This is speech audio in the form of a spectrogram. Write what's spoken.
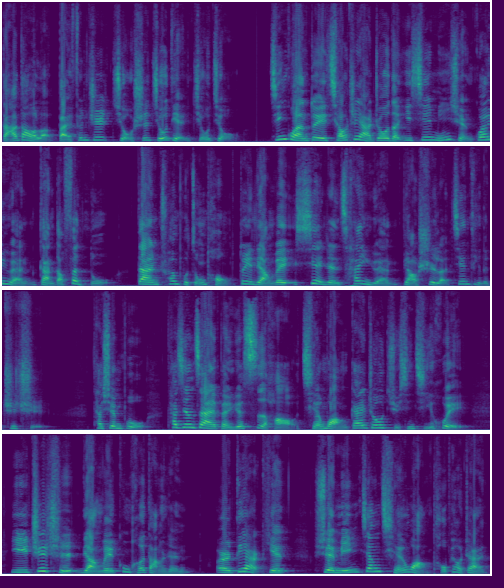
达到了百分之九十九点九九。尽管对乔治亚州的一些民选官员感到愤怒，但川普总统对两位现任参议员表示了坚定的支持。他宣布，他将在本月四号前往该州举行集会，以支持两位共和党人。而第二天，选民将前往投票站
